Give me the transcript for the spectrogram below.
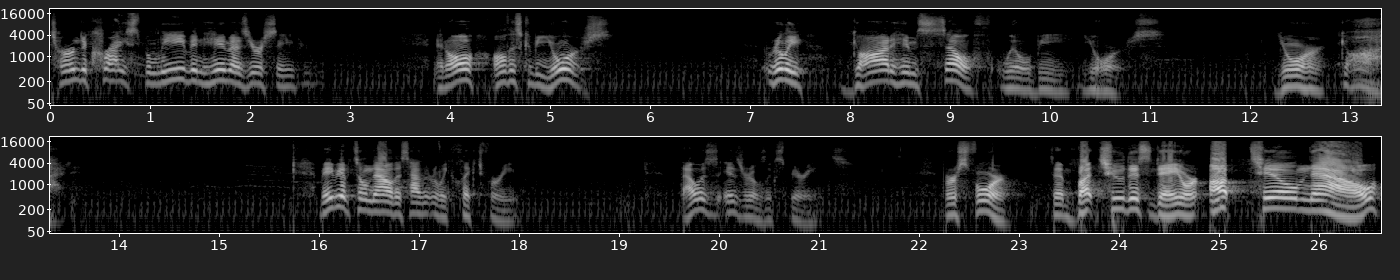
Turn to Christ. Believe in Him as your Savior. And all, all this can be yours. Really, God Himself will be yours. Your God. Maybe up till now, this hasn't really clicked for you. That was Israel's experience. Verse 4 said, But to this day, or up till now,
